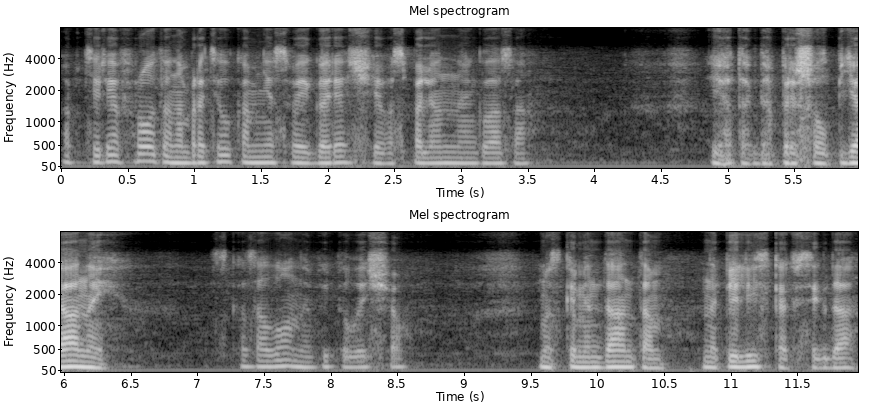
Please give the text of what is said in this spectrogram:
Обтерев рот, он обратил ко мне свои горящие воспаленные глаза. «Я тогда пришел пьяный», — сказал он и выпил еще. «Мы с комендантом напились, как всегда».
